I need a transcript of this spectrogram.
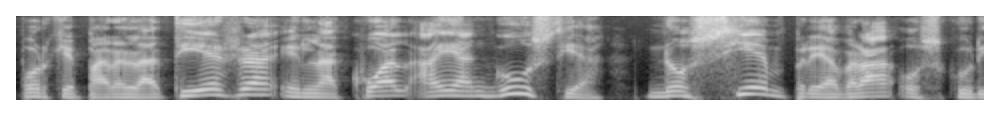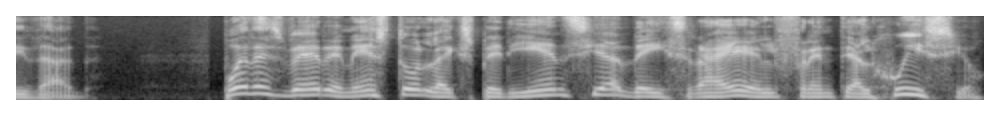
porque para la tierra en la cual hay angustia, no siempre habrá oscuridad. Puedes ver en esto la experiencia de Israel frente al juicio,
